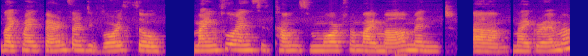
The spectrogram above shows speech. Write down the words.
like my parents are divorced, so my influence comes more from my mom and um, my grandma.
